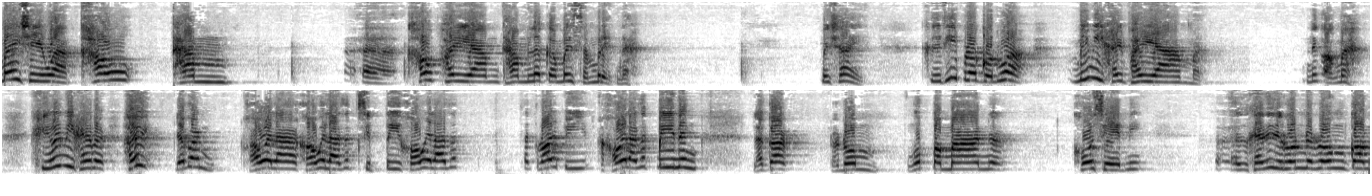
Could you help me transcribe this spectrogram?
ไม่ใช่ว่าเขาทำเเขาพยายามทำแล้วก็ไม่สำเร็จนะ ไม่ใช่ คือที่ปรากฏว่า ไม่มีใครพยายามอะนึกออกมาคือไม่มีใครไปเฮ้ยเดี๋ยวก่อนขอเวลา ขอเวลาสักสิบปี ขอเวลาสักสักร้อยปี ขอเวลาสักปีหนึ่งแล้วก็ระดมงบประมาณโคเศษนี่แค่ที่รณรงค์กอง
